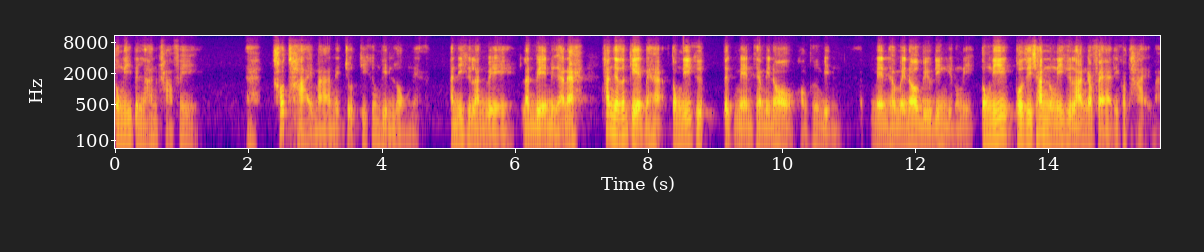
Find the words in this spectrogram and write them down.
ตรงนี้เป็นร้านคาเฟ่เขาถ่ายมาในจุดที่เครื่องบินลงเนี่ย อันนี้คือรันเวย์รันเวย์เหนือนะ ท่านจะสังเกตไหมฮะ ตรงนี้คือตึกเมนเทอร์มินอลของเครื่องบินเมนเทอร์มินอลบิลดิ้งอยู่ตรงนี้ ตรงนี้โพซิชันตรงนี้คือร้านกาแฟที่เขาถ่ายมา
